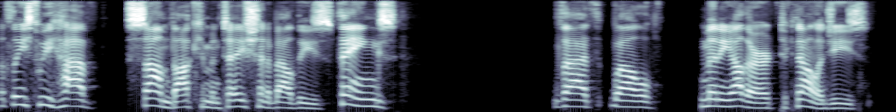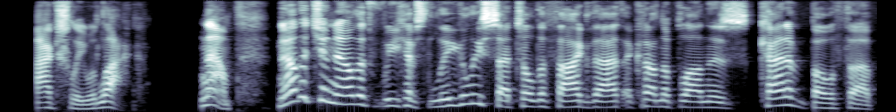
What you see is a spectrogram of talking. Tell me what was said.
at least we have some documentation about these things that, well, many other technologies actually would lack. Now, now that you know that we have legally settled the fact that a Ekranoplan is kind of both a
